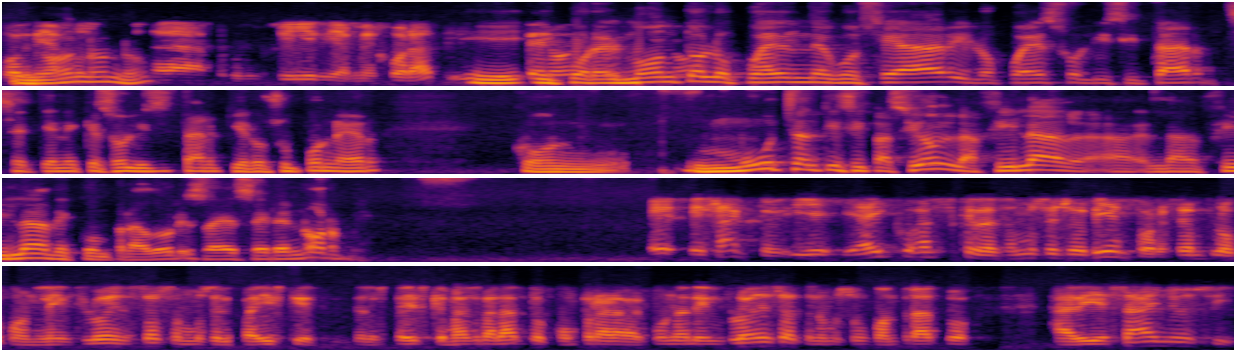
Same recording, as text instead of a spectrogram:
podríamos no, no, a producir y a mejorar. Y, y por el monto lo puedes negociar y lo puedes solicitar, se tiene que solicitar, quiero suponer, con mucha anticipación, la fila, la fila de compradores ha de ser enorme. Eh, exacto, y, hay cosas que las hemos hecho bien, por ejemplo, con la influenza, somos el país que de los países que más barato compra la vacuna de influenza, tenemos un contrato a 10 años y,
